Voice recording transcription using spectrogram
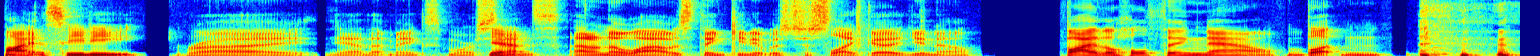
buy a CD. Right. Yeah, that makes more sense. Yeah. I don't know why I was thinking it was just like a, you know, buy the whole thing now button.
